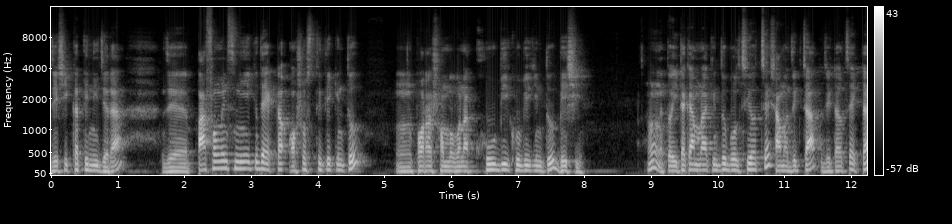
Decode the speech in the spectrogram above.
যে শিক্ষার্থী নিজেরা, যে পারফরমেন্স নিয়ে কিন্তু একটা অস্বস্তিতে কিন্তু পড়ার সম্ভাবনা খুবই খুবই কিন্তু বেশি। হুম, তো এটাকে আমরা কিন্তু বলছি হচ্ছে সামাজিক চাপ, যেটা হচ্ছে একটা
